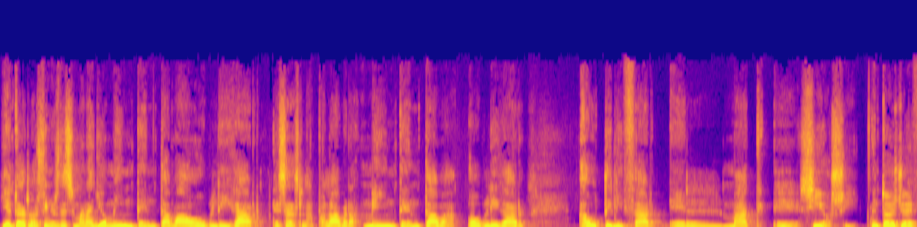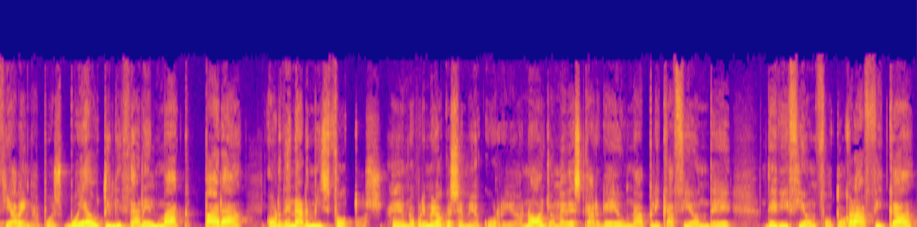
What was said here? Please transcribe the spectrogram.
Y entonces los fines de semana yo me intentaba obligar, esa es la palabra, me intentaba obligar a utilizar el Mac eh, sí o sí. Entonces yo decía, venga, pues voy a utilizar el Mac para ordenar mis fotos. ¿eh? Lo primero que se me ocurrió, ¿no? Yo me descargué una aplicación de, edición fotográfica,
